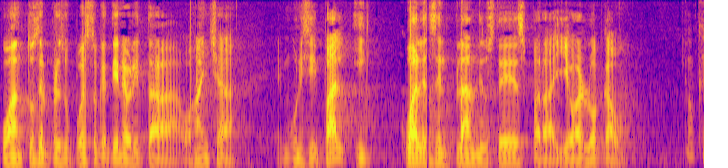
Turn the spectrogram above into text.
¿Cuánto es el presupuesto que tiene ahorita Ojancha municipal y cuál es el plan de ustedes para llevarlo a cabo? Ok.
